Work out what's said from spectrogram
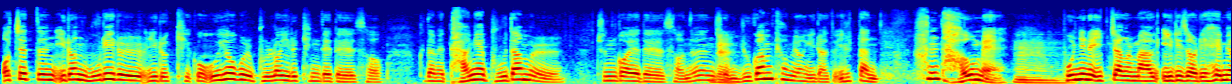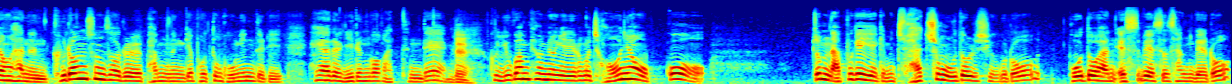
어쨌든 이런 무리를 일으키고 의혹을 불러일으킨 데 대해서 그다음에 당의 부담을 준 거에 대해서는 네. 좀 유감 표명이라도 일단 한 다음에 음. 본인의 입장을 막 이리저리 해명하는 그런 순서를 밟는 게 보통 공인들이 해야 될 일인 것 같은데 네. 그 유감 표명이 이런 거 전혀 없고 좀 나쁘게 얘기하면 좌충우돌식으로 보도한 SBS 상대로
